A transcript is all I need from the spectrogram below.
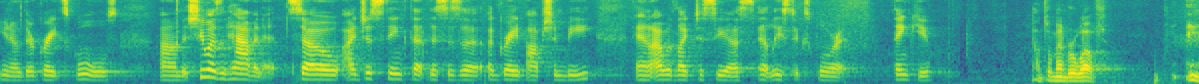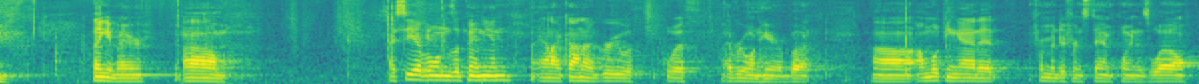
you know, they're great schools. Um, but she wasn't having it. So I just think that this is a, a great option B, and I would like to see us at least explore it. Thank you. Councilmember Welsh. Thank you, Mayor. Um, I see everyone's opinion, and I kind of agree with, with everyone here, but uh, I'm looking at it from a different standpoint as well.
